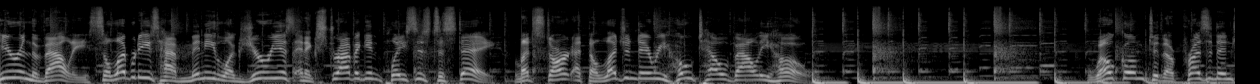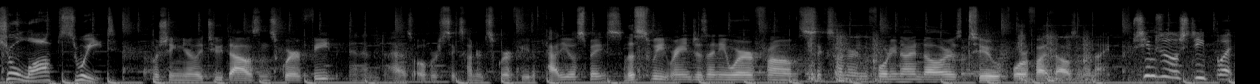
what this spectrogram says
Here in the Valley, celebrities have many luxurious and extravagant places to stay. Let's start at the legendary Hotel Valley Ho. Welcome to the Presidential Loft Suite. Pushing nearly 2,000 square feet and has over 600 square feet of patio space. This suite ranges anywhere from $649 to four or 5,000 a night. Seems a little steep, but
